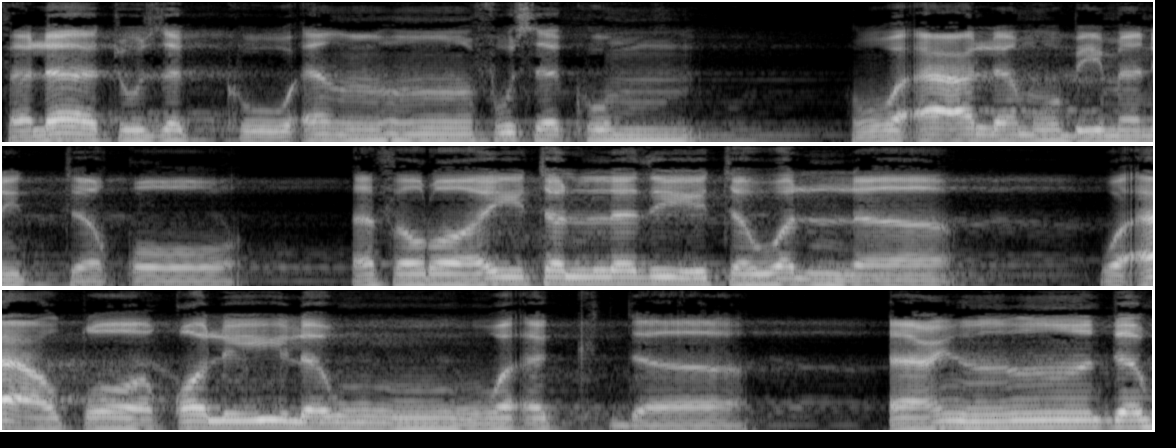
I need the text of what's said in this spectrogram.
فلا تزكوا أنفسكم هو أعلم بمن اتقى. أفرأيت الذي تولى وأعطى قليلا وأكدى. أعنده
